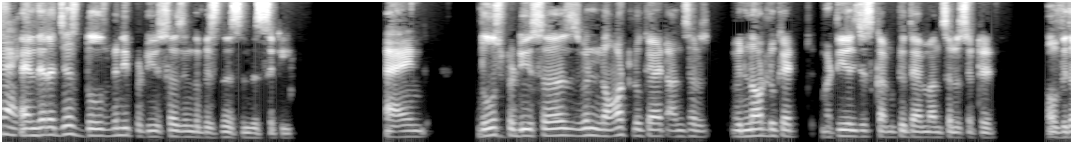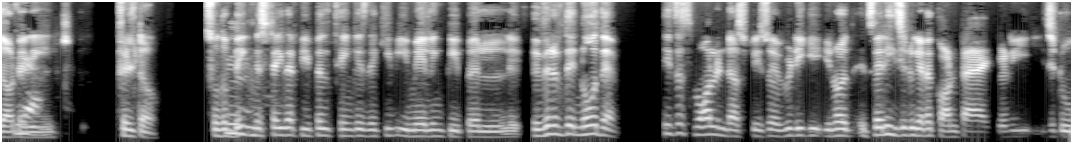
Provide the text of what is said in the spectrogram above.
right. and there are just those many producers in the business in the city and those producers will not look at unsol- will not look at material just coming to them unsolicited or without Yeah. any filter so the big Hmm. mistake that people think is they keep emailing people even if they know them it's a small industry so everybody you know it's very easy to get a contact very easy to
